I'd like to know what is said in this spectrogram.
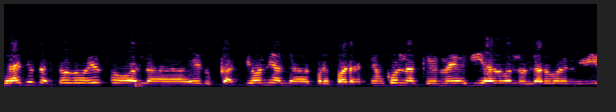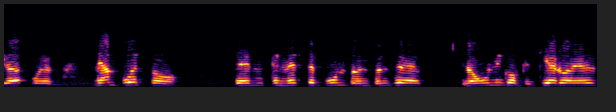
gracias a todo eso, a la educación y a la preparación con la que me he guiado a lo largo de mi vida, pues me han puesto en, en este punto. Entonces, lo único que quiero es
